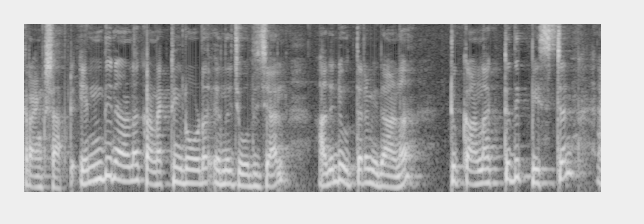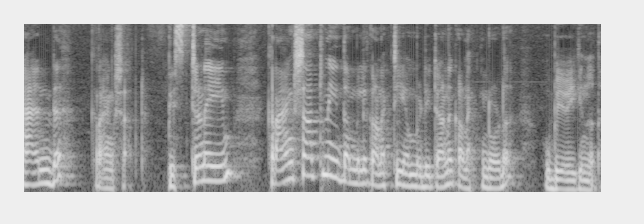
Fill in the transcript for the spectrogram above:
crank shaft എന്തിനാണ് കണക്റ്റിംഗ് റോഡ് എന്ന് ചോദിച്ചാൽ അതിന്റെ ഉത്തരം ഇതാണ് to connect the piston and crank shaft പിസ്റ്റണെയും ക്രാങ്ക് ഷാഫ്റ്റിനെയും തമ്മിൽ കണക്ട് ചെയ്യാൻ വേണ്ടിയിട്ടാണ് കണക്റ്റിംഗ് റോഡ് ഉപയോഗിക്കുന്നത്.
